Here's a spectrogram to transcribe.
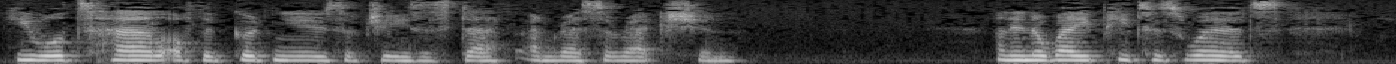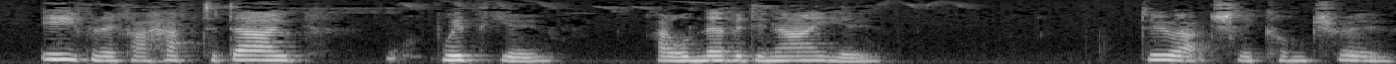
He will tell of the good news of Jesus' death and resurrection. And in a way, Peter's words, even if I have to die with you, I will never deny you, do actually come true.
